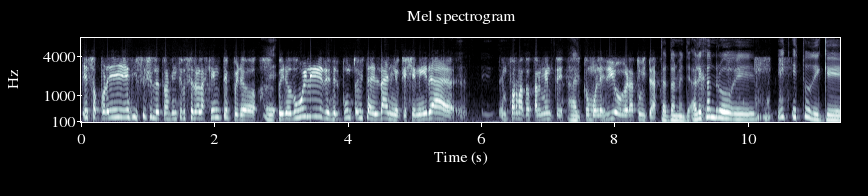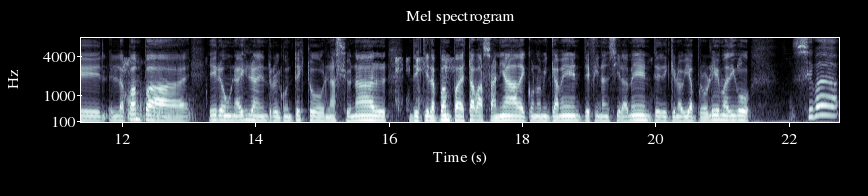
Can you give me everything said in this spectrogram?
eso por ahí es difícil de transmitírselo a la gente, pero eh. pero duele desde el punto de vista del daño que genera en forma totalmente, como les digo, gratuita. Totalmente. Alejandro, eh, esto de que La Pampa era una isla dentro del contexto nacional, de que La Pampa estaba saneada económicamente, financieramente, de que no había problema, digo, se va,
